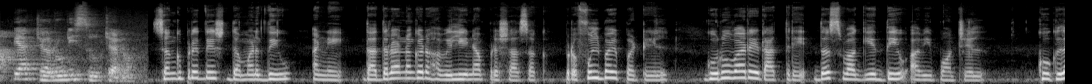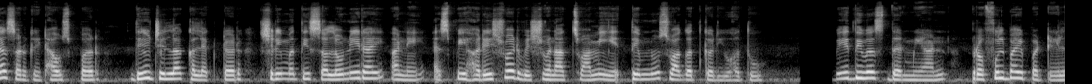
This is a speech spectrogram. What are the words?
આપ્યા જરૂરી સૂચનો. સંઘ પ્રદેશ દમણ દીવ અને દાદરાનગર હવેલીના પ્રશાસક પ્રફુલભાઈ પટેલ ગુરુવારે રાત્રે દસ વાગ્યે દેવ આવી પહોંચેલ. ઘોઘલા સર્કિટ હાઉસ પર દેવ જિલ્લા કલેક્ટર શ્રીમતી સલોની રાય અને એસપી હરેશ્વર વિશ્વનાથ સ્વામીએ તેમનું સ્વાગત કર્યું હતું. બે દિવસ દરમિયાન પ્રફુલભાઈ પટેલ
